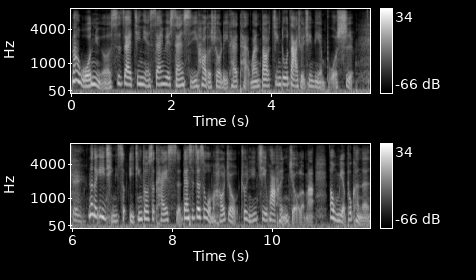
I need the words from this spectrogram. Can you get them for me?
那我女儿是在今年三月三十一号的时候离开台湾，到京都大学去念博士。对，那个疫情是已经都是开始，但是这是我们好久就已经计划很久了嘛。那我们也不可能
